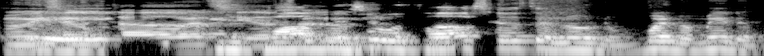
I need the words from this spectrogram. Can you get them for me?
Me hubiese Eh, gustado haber sido no, me hubiese gustado ser solo uno. Bueno, miren.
